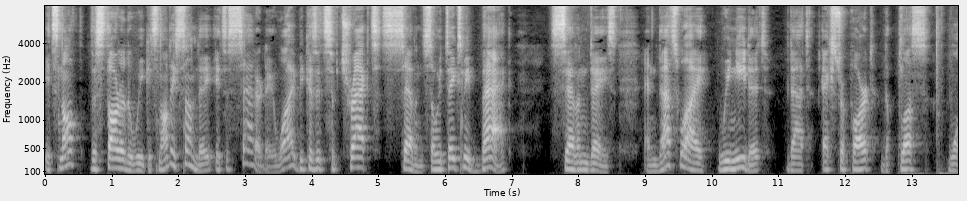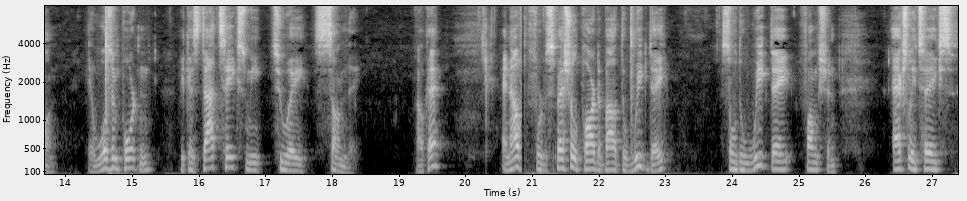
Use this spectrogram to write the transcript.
It's not the start of the week. It's not a Sunday. It's a Saturday. Why? Because it subtracts seven. So it takes me back seven days. And that's why we needed that extra part, the plus one. It was important because that takes me to a Sunday. Okay? And now for the special part about the weekday. So the weekday function actually takes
